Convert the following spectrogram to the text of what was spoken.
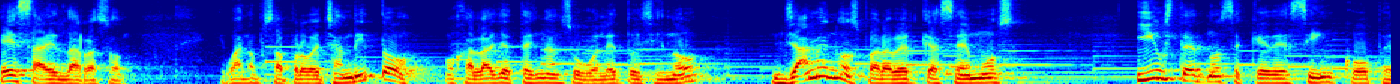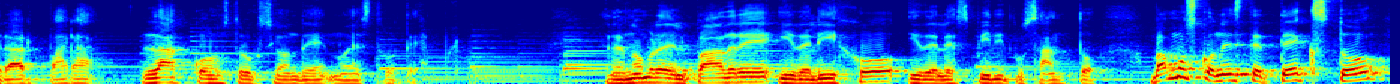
esa es la razón. Y bueno, pues aprovechandito, ojalá ya tengan su boleto y si no, llámenos para ver qué hacemos y usted no se quede sin cooperar para la construcción de nuestro templo. En el nombre del Padre y del Hijo y del Espíritu Santo. Vamos con este texto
